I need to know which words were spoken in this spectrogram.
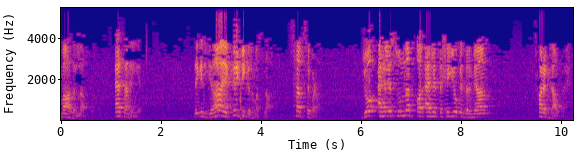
معذ اللہ۔ ایسا نہیں ہے۔ لیکن یہاں ایک کریٹیکل مسئلہ سب سے بڑا، جو اہل سنت اور اہل تشیع کے درمیان فرق ڈالتا ہے۔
